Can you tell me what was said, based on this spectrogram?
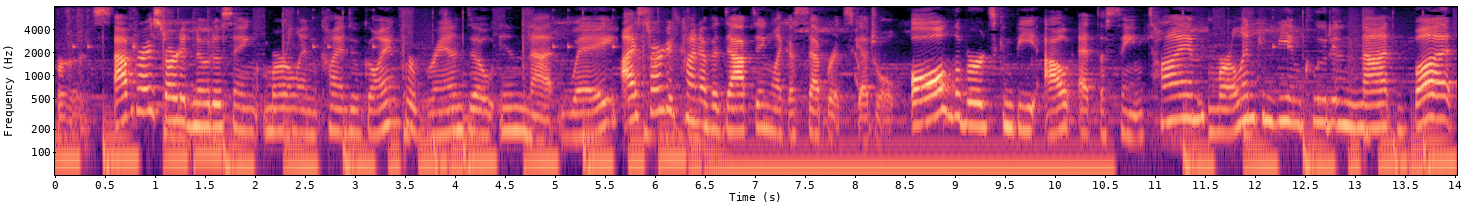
birds. After I started noticing Merlin kind of going for Brando in that way, I started kind of of adapting like a separate schedule. All the birds can be out at the same time. Merlin can be included in that, but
